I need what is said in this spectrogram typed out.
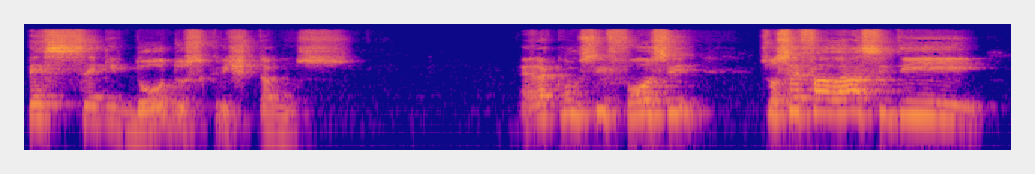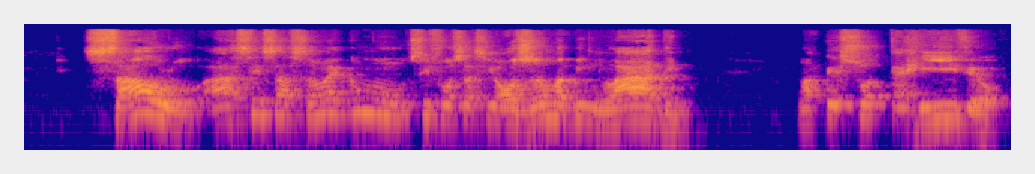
perseguidor dos cristãos. Era como se fosse. Se você falasse de Saulo, a sensação é como se fosse assim, Osama Bin Laden, uma pessoa terrível.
